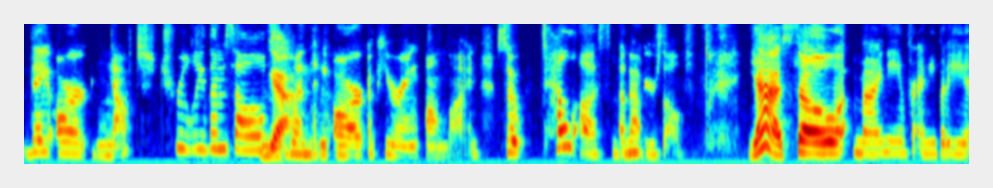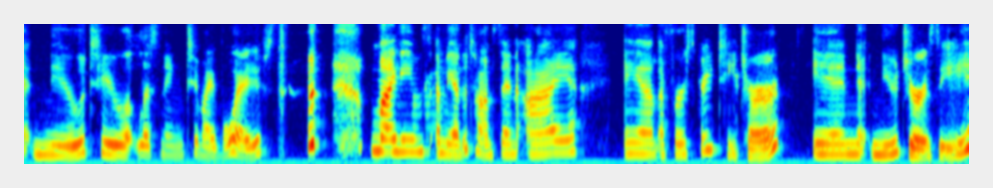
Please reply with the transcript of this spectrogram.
they are not truly themselves Yeah. when they are appearing online. So tell us Mhm. about yourself. yeah. So my name for anybody new to listening to my voice, my name's Amanda Thompson. I am a first grade teacher in New Jersey,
